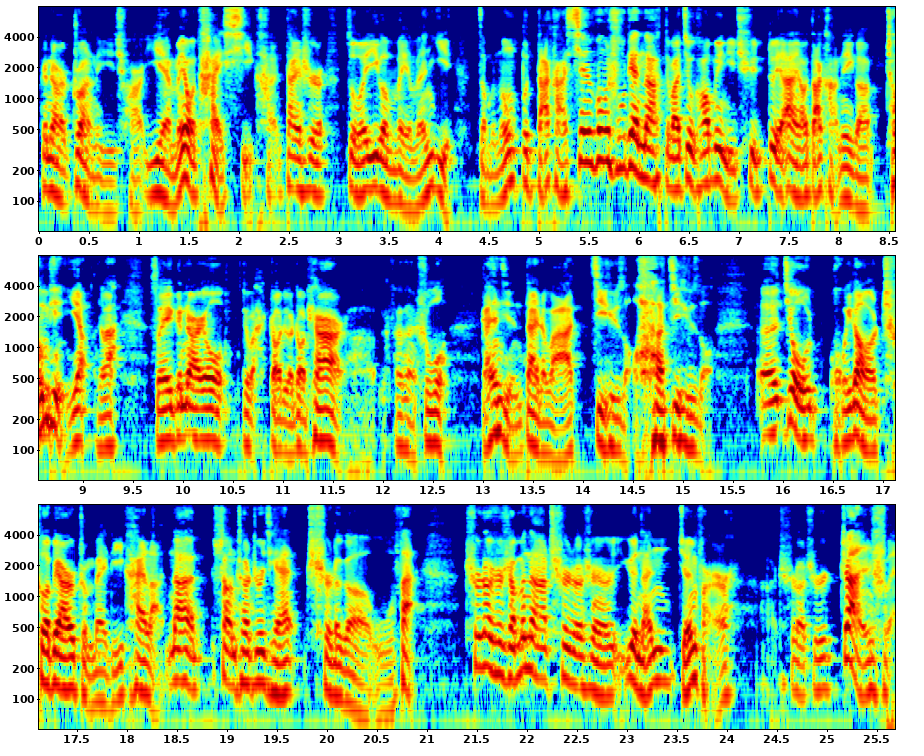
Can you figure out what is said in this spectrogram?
跟那儿转了一圈，也没有太细看。但是作为一个伪文艺，怎么能不打卡先锋书店呢？对吧？就好比你去对岸要打卡那个成品一样，对吧？所以跟那儿又对吧？照这个照片啊，翻翻书，赶紧带着娃继续走，继续走。呃，就回到车边准备离开了。那上车之前吃了个午饭，吃的是什么呢？吃的是越南卷粉儿啊，吃的是蘸水，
